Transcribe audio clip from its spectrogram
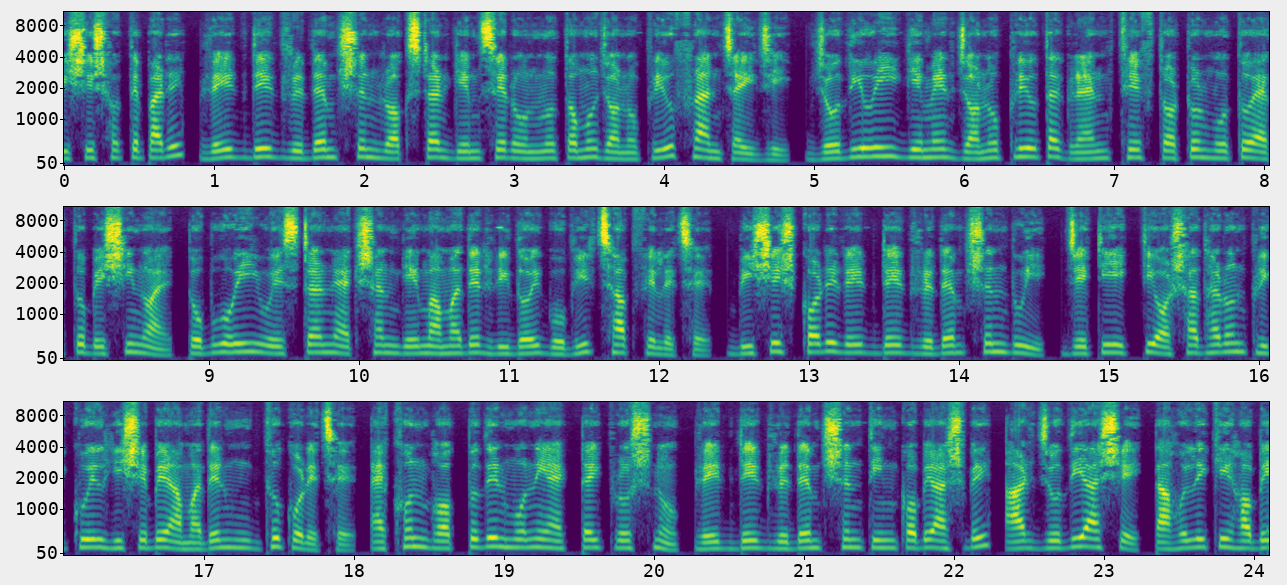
বিশেষ হতে পারে রেড ডেড রিডেম্পশন রকস্টার গেমসের অন্যতম জনপ্রিয় ফ্র্যাঞ্চাইজি যদিও এই গেমের জনপ্রিয়তা গ্র্যান্ড থেফট অটোর মতো এত বেশি নয়, তবুও এই ওয়েস্টার্ন অ্যাকশন গেম আমাদের হৃদয় গভীর ছাপ ফেলেছে। বিশেষ করে রেড ডেড রিডেম্পশন দুই, যেটি একটি অসাধারণ প্রিকুয়েল হিসেবে আমাদের মুগ্ধ করেছে। এখন ভক্তদের মনে একটাই প্রশ্ন রেড ডেড রিডেম্পশন তিন কবে আসবে? আর যদি আসে, তাহলে কি হবে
